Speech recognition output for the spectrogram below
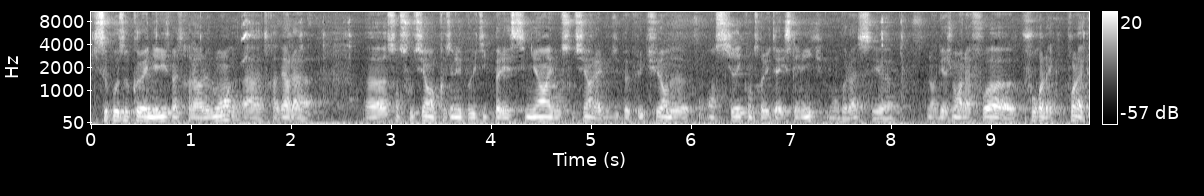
qui s'oppose au colonialisme à travers le monde, à travers la, euh, son soutien aux prisonniers politiques palestiniens et au soutien à la lutte du peuple kurde en Syrie contre l'État islamique. Donc voilà, c'est euh, l'engagement à la fois euh, pour, les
